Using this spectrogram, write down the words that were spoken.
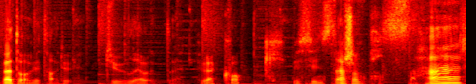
Vet du hva, vi tar hun. Julia, vet du. Hun er kokk. Hun syns det er sånn passe her.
